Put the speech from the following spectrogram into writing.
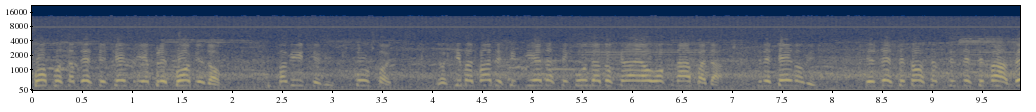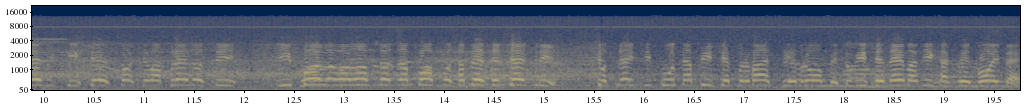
Pop 84 je pred pobjedom. Pavićević, Kukoć. Još ima 21 sekunda do kraja ovog napada. Sretenović, 68-62. Veliki šest koševa prednosti i ponovo lopta za Pop 84. Po treći puta piše prvaci Evrope, tu više nema nikakve dvojbe.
